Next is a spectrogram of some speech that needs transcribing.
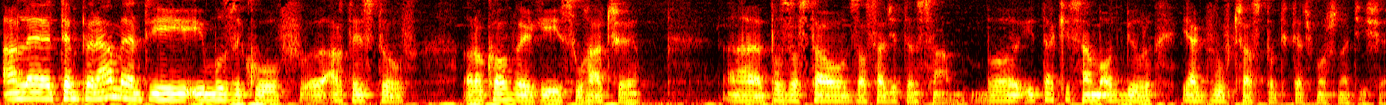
ale temperament i, i muzyków, artystów rockowych i słuchaczy E, pozostał w zasadzie ten sam, bo i taki sam odbiór jak wówczas spotykać można dzisiaj.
